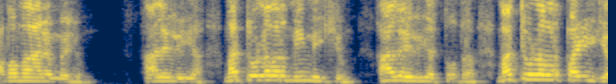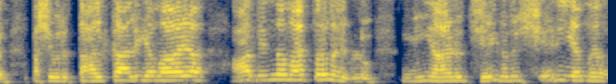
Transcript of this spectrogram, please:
അപമാനം വരും. ഹാലലുയ്യ മറ്റുള്ളവർ നിന്ദിക്കും. ഹാലലുയ്യ സ്തോത്രം. മറ്റുള്ളവർ പഴിക്കും. പക്ഷെ ഒരു താൽക്കാലികമായ ആ നിന്ന മാത്രമേ ഉള്ളൂ. നീയാണ് ചെയ്തത് ശരിയെന്ന്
